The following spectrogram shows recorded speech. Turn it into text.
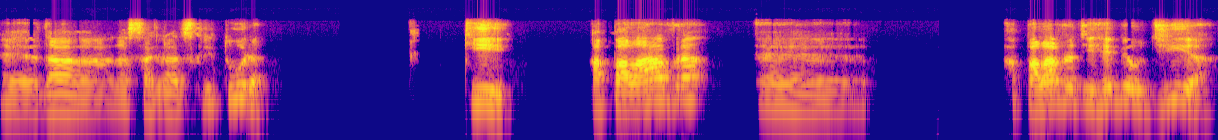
é, da, da Sagrada Escritura, que a palavra é, a palavra de rebeldia,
